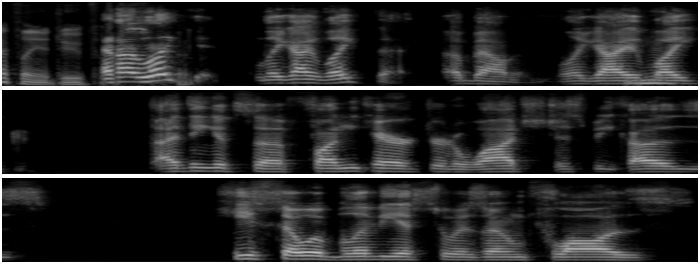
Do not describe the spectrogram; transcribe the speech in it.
Definitely a doofus And I like but- it. Like I like that about him. Like I Mhm. like I think it's a fun character to watch just because he's so oblivious to his own flaws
